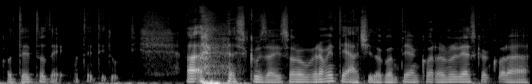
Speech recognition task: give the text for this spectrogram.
contento te, contenti tutti. Ah, scusami, sono veramente acido con te ancora, non riesco ancora,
